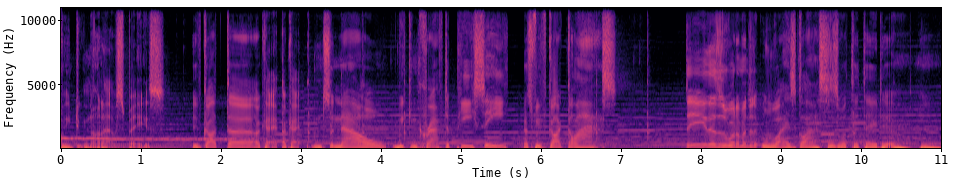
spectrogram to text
we do not have space. We've got the, okay, okay. And so now we can craft a PC because we've got glass. See, this is what I'm gonna do. Why is glasses? What did they do? Yeah.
